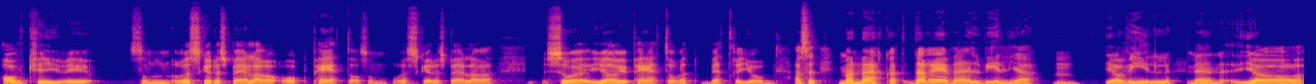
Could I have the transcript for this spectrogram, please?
av Kyri som röstskådespelare och Peter som röstskådespelare så gör ju Peter ett bättre jobb. Alltså man märker att där är välvilja, Mm. jag vill, men jag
